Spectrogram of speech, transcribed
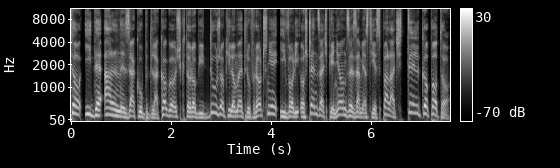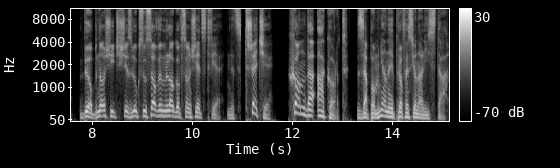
To idealny zakup dla kogoś, kto robi dużo kilometrów rocznie i woli oszczędzać pieniądze zamiast je spalać tylko po to, by obnosić się z luksusowym logo w sąsiedztwie. Trzecie. Honda Accord. Zapomniany profesjonalista.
